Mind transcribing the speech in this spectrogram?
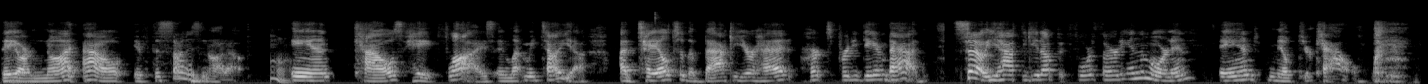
They are not out if the sun is not up. Huh. And cows hate flies. And let me tell you, a tail to the back of your head hurts pretty damn bad. So you have to get up at 4:30 in the morning and milk your cow.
